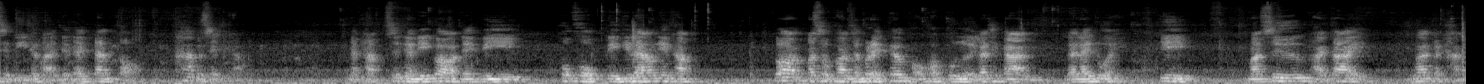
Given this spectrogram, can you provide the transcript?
SME ทั้งหลายจะได้แต้มต่อ 5%ครับนะครับ ซึ่งอันนี้ก็ในปี 66 ปีที่แล้วเนี่ยครับ ก็ประสบความสำเร็จก็ขอขอบคุณหน่วยราชการหลาย ๆ หน่วยที่มาซื้อภายใต้มาตรฐาน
